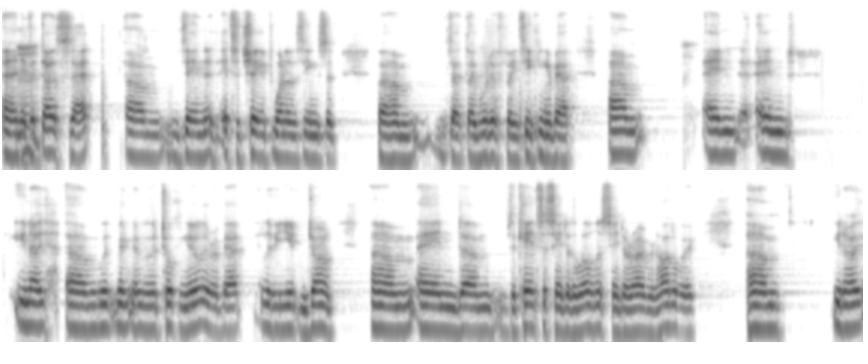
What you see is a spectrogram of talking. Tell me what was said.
And mm. if it mm. does that, um, then it's achieved one of the things that um, that they would have been thinking about. Um, and and you know, um, we, we, were talking earlier about Olivia Newton-John um, and um, the cancer centre, the wellness centre over in Heidelberg. Um, you know,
